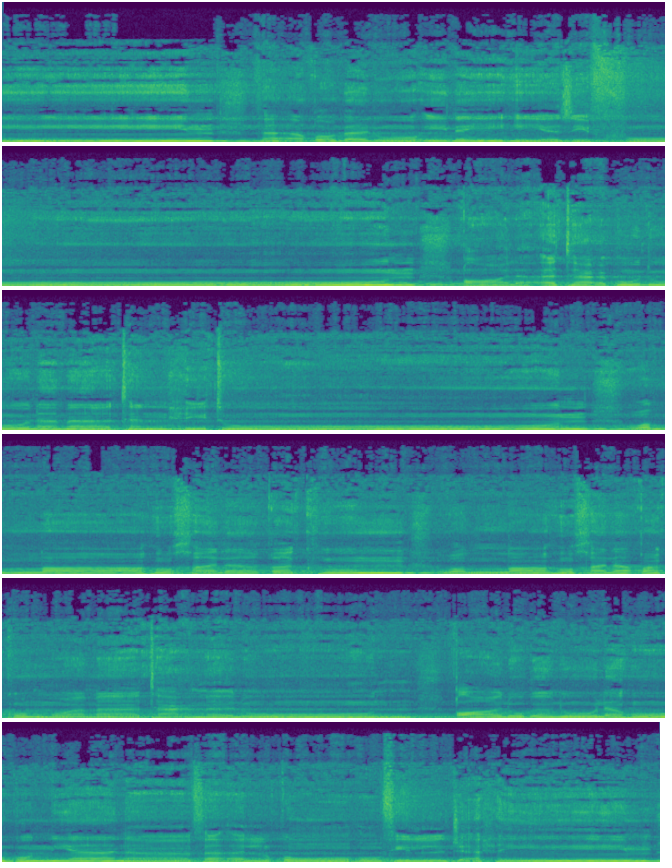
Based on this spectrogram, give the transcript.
فأقبلوا إليه يزفون. قال أتعبدون ما تنحتون؟ والله خلقكم والله خلقكم وما تعملون. قالوا ابنوا له بنيانا فألقوه في الجحيم.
